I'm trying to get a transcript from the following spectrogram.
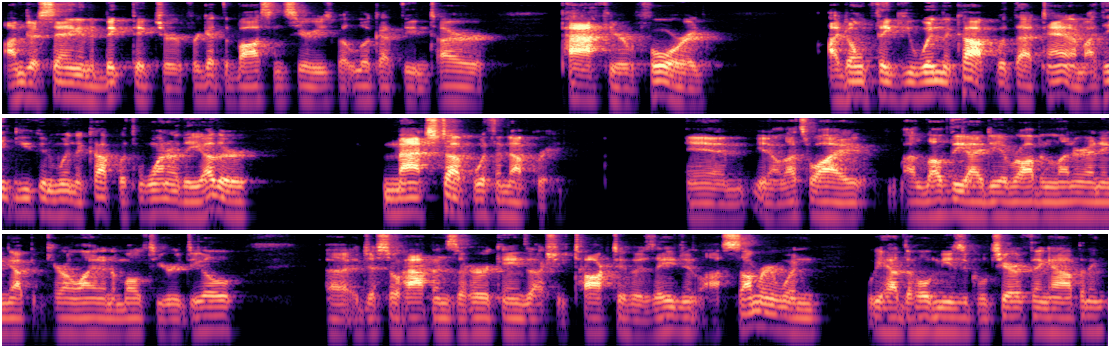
I'm just saying in the big picture, forget the Boston series, but look at the entire path here forward I don't think you win the cup with that tandem. I think you can win the cup with one or the other matched up with an upgrade. And, you know, that's why I love the idea of Robin Lehner ending up in Carolina in a multi year deal. Uh, it just so happens the Hurricanes actually talked to his agent last summer when we had the whole musical chair thing happening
